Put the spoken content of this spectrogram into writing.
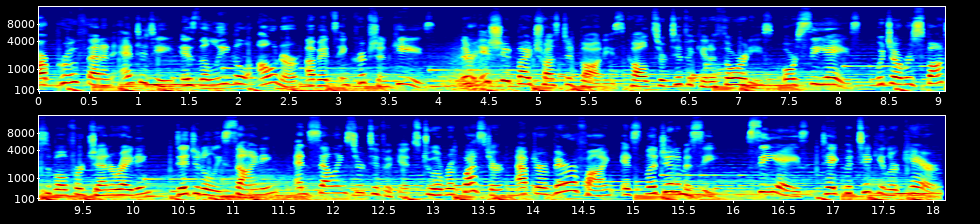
are proof that an entity is the legal owner of its encryption keys. They're issued by trusted bodies called certificate authorities, or CAs, which are responsible for generating, digitally signing, and selling certificates to a requester after verifying its legitimacy. CAs take particular care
